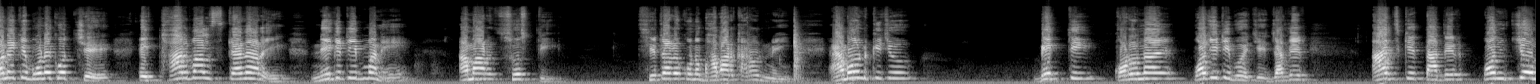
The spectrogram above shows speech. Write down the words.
অনেকে মনে করছে এই থার্মাল স্ক্যানারে নেগেটিভ মানে আমার স্বস্তি। সেটারও কোনো ভাবার কারণ নেই। এমন কিছু ব্যক্তি করোনায় পজিটিভ হয়েছে, যাদের আজকে তাদের পঞ্চম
